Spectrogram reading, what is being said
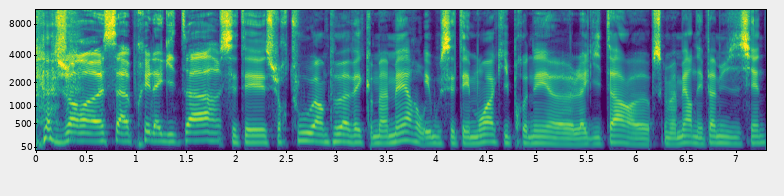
Genre, euh, ça a pris la guitare. C'était surtout un peu avec ma mère, où c'était moi qui prenais euh, la guitare, euh, parce que ma mère n'est pas musicienne.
